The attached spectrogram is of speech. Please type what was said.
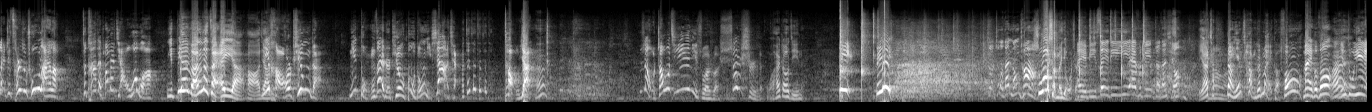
来，这词儿就出来了。就他在旁边搅和我，你编完了再 A 呀，好家伙！你好好听着，你懂在这听，不懂你下去。啊，对对对对对，讨厌，嗯，让我着急，你说说，真是的。我还着急呢。B B 这这咱能唱。说什么有什么，，A B C D E F G 这咱行。别唱，让您唱这麦克风。麦克风，哎。您注意，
